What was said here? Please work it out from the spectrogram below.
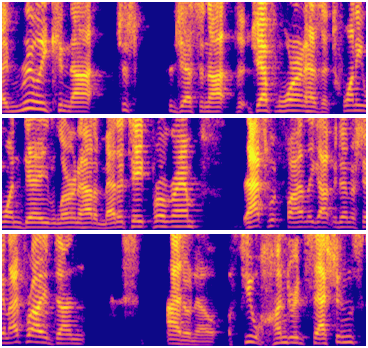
I really cannot just suggest not. Jeff Warren has a 21 day learn how to meditate program. That's what finally got me to understand. I probably done, I don't know, a few hundred sessions,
